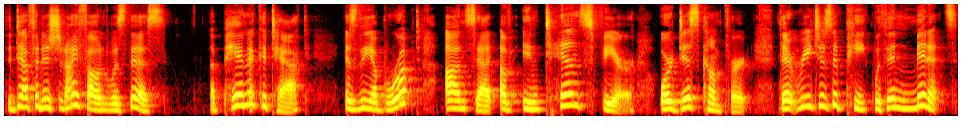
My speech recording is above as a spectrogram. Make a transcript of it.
The definition I found was this a panic attack is the abrupt onset of intense fear or discomfort that reaches a peak within minutes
